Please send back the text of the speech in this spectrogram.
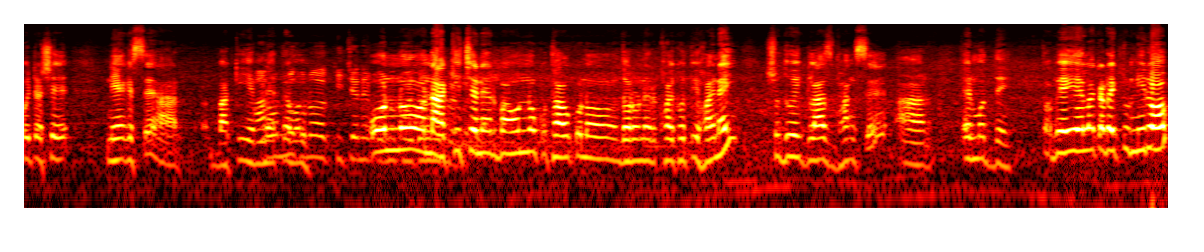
ওইটা সে নিয়ে গেছে আর বাকি এমনি তেমন অন্য না কিচেনের বা অন্য কোথাও কোনো ধরনের ক্ষয়ক্ষতি হয় নাই শুধু ওই গ্লাস ভাঙছে আর এর মধ্যে। তবে এই এলাকাটা একটু নীরব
